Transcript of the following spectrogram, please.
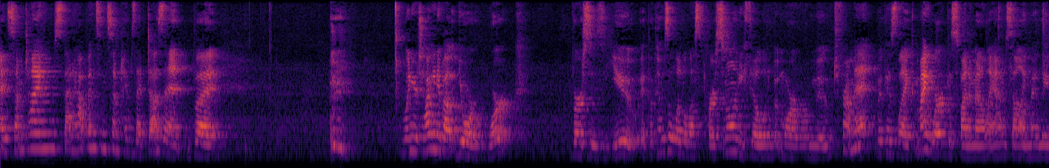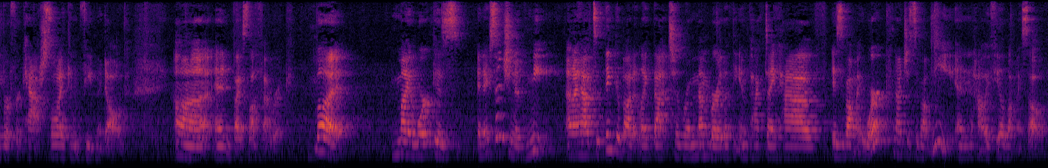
And sometimes that happens and sometimes that doesn't. But when you're talking about your work versus you, it becomes a little less personal and you feel a little bit more removed from it because like my work is fundamentally I'm selling my labor for cash so I can feed my dog uh, and buy sloth fabric. But my work is an extension of me and I have to think about it like that to remember that the impact I have is about my work, not just about me and how I feel about myself.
